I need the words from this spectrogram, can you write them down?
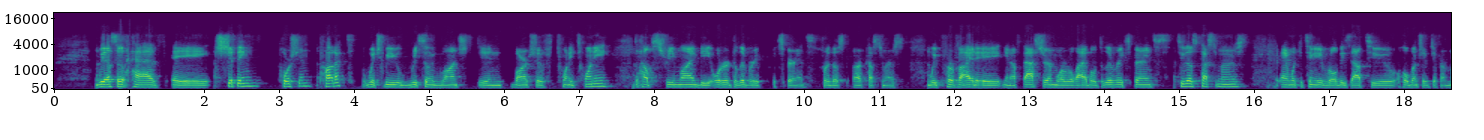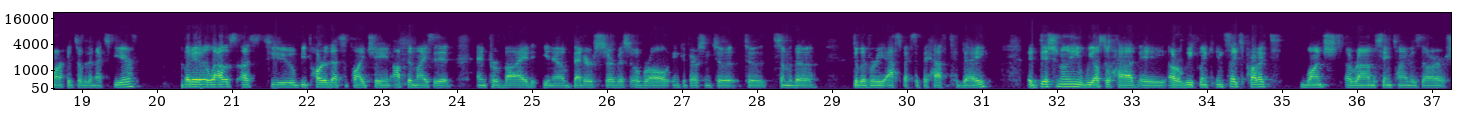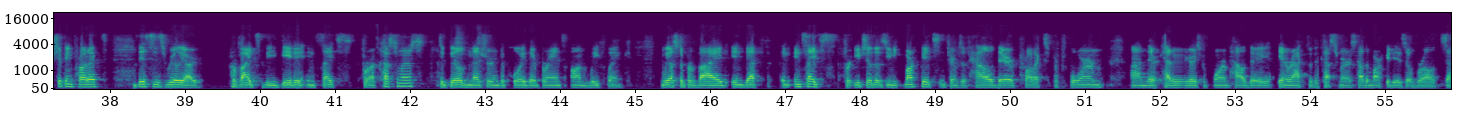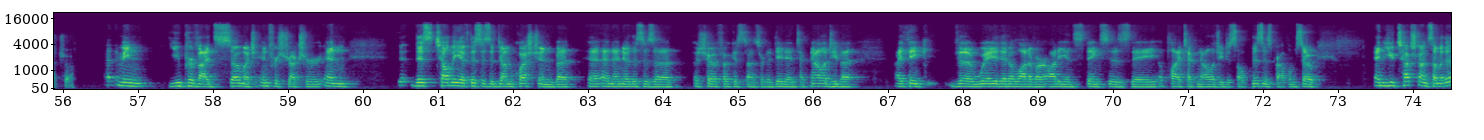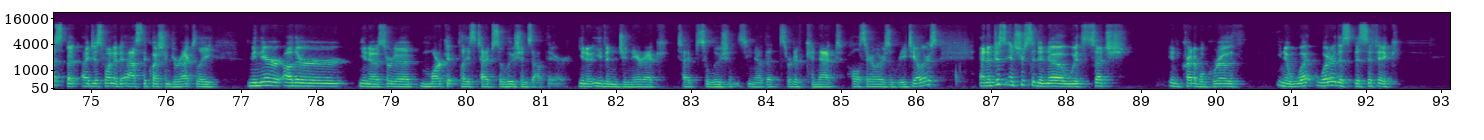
We also have a shipping portion product, which we recently launched in March of 2020 to help streamline the order delivery experience for those our customers. We provide a you know faster and more reliable delivery experience to those customers, and we continue to roll these out to a whole bunch of different markets over the next year. But it allows us to be part of that supply chain, optimize it, and provide you know better service overall in comparison to to some of the delivery aspects that they have today. Additionally, we also have a our LeafLink Insights product launched around the same time as our shipping product. This is really our provides the data insights for our customers to build, measure, and deploy their brands on LeafLink. We also provide in-depth insights for each of those unique markets in terms of how their products perform, um, their categories perform, how they interact with the customers, how the market is overall, et cetera. I mean, you provide so much infrastructure. And this tell me if this is a dumb question but and i know this is a, a show focused on sort of data and technology but i think the way that a lot of our audience thinks is they apply technology to solve business problems. So and you touched on some of this but i just wanted to ask the question directly. I mean there are other you know sort of marketplace type solutions out there you know even generic type solutions you know that sort of connect wholesalers and retailers and i'm just interested to know with such incredible growth you know what what are the specific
